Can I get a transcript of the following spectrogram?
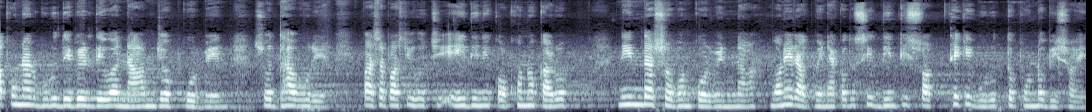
আপনার গুরুদেবের দেওয়া নাম জপ করবেন, শ্রদ্ধা ভরে। পাশাপাশি হচ্ছে এই দিনে কখনো কারও নিন্দা শ্রবণ করবেন না। মনে রাখবেন, একাদশীর দিনটি সব থেকে গুরুত্বপূর্ণ বিষয়।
